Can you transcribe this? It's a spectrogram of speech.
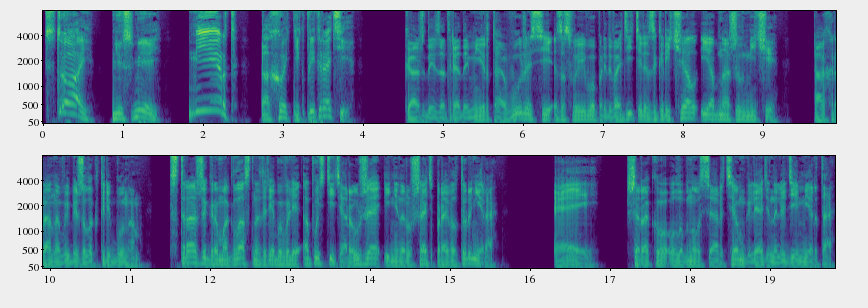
«Стой! Не смей! «Мирт! Охотник, прекрати!» Каждый из отряда Мирта в ужасе за своего предводителя закричал и обнажил мечи. Охрана выбежала к трибунам. Стражи громогласно требовали опустить оружие и не нарушать правил турнира. «Эй!» — широко улыбнулся Артем, глядя на людей Мирта.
